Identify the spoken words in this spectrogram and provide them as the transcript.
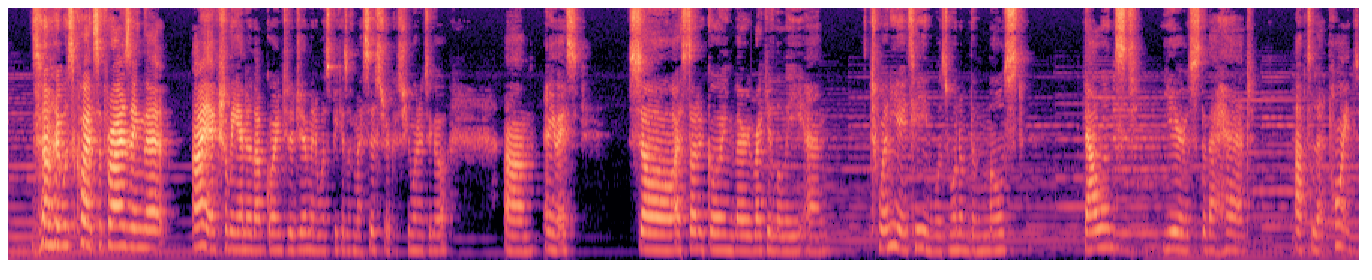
so it was quite surprising that I actually ended up going to the gym, and it was because of my sister, because she wanted to go. Um, anyways, so I started going very regularly, and 2018 was one of the most balanced years that I had up to that point.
